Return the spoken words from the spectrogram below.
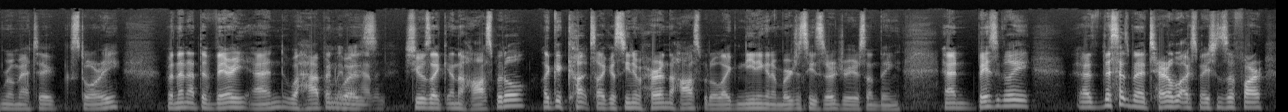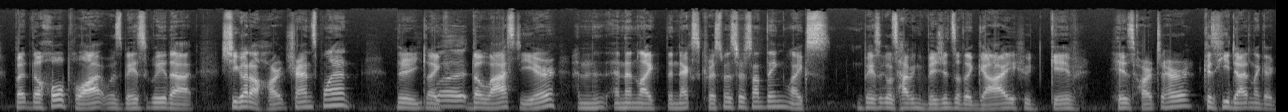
romantic story. But then at the very end, what happened was she was like in the hospital, like it cut to like a scene of her in the hospital, like needing an emergency surgery or something. And basically, uh, this has been a terrible explanation so far, but the whole plot was basically that she got a heart transplant. The like What? the last year, and and then like the next Christmas or something, like basically was having visions of the guy who gave his heart to her because he died in like a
